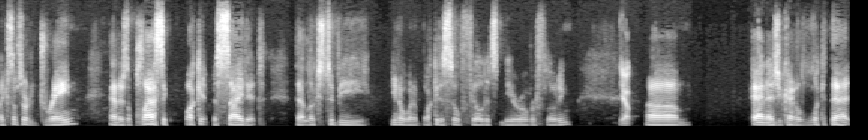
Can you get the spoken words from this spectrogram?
like some sort of drain, and there's a plastic bucket beside it that looks to be, you know, when a bucket is so filled it's near overfloating. Yep. Um, and as you kind of look at that,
